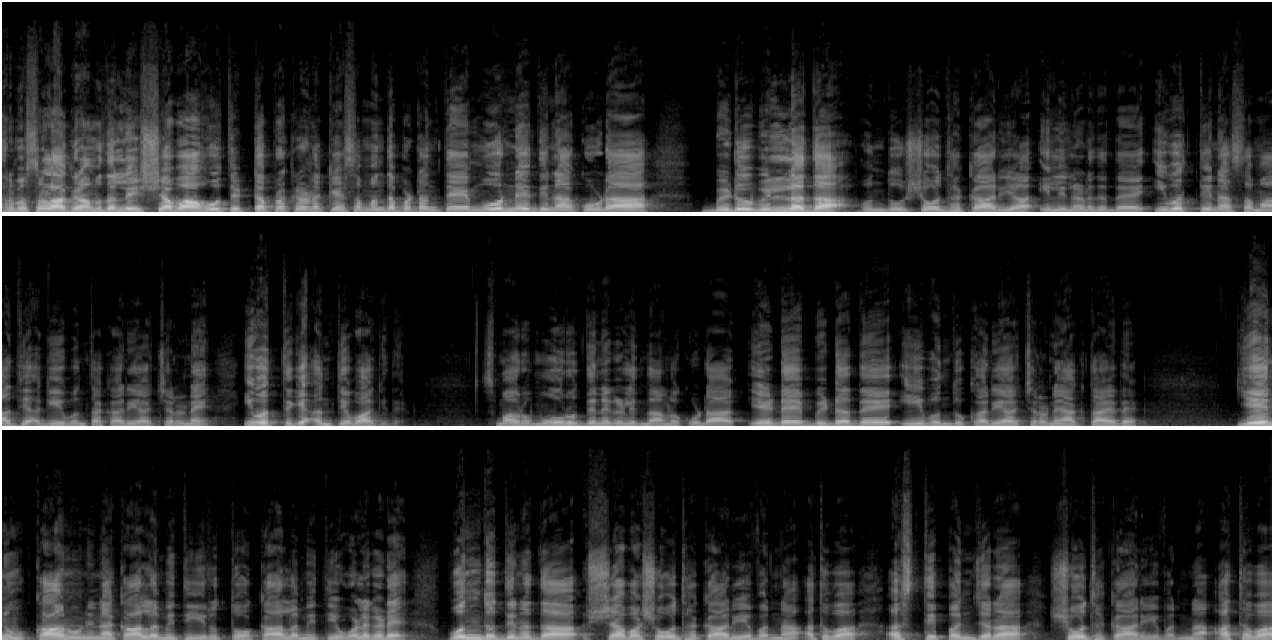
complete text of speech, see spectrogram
ಧರ್ಮಸ್ಥಳ ಗ್ರಾಮದಲ್ಲಿ ಶವ ಹೂತಿಟ್ಟ ಪ್ರಕರಣಕ್ಕೆ ಸಂಬಂಧಪಟ್ಟಂತೆ ಮೂರನೇ ದಿನ ಕೂಡ ಬಿಡುವಿಲ್ಲದ ಒಂದು ಶೋಧ ಕಾರ್ಯ ಇಲ್ಲಿ ನಡೆದಿದೆ. ಇವತ್ತಿನ ಸಮಾಧಿ ಅಗೆಯುವಂಥ ಕಾರ್ಯಾಚರಣೆ ಇವತ್ತಿಗೆ ಅಂತ್ಯವಾಗಿದೆ. ಸುಮಾರು ಮೂರು ದಿನಗಳಿಂದಲೂ ಕೂಡ ಎಡೆ ಬಿಡದೆ ಈ ಒಂದು ಕಾರ್ಯಾಚರಣೆ ಆಗ್ತಾ ಇದೆ. ಏನು ಕಾನೂನಿನ ಕಾಲಮಿತಿ ಇರುತ್ತೋ ಕಾಲಮಿತಿ ಒಳಗಡೆ ಒಂದು ದಿನದ ಶವ ಶೋಧ ಕಾರ್ಯವನ್ನು ಅಥವಾ ಅಸ್ಥಿಪಂಜರ ಶೋಧ ಕಾರ್ಯವನ್ನು ಅಥವಾ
